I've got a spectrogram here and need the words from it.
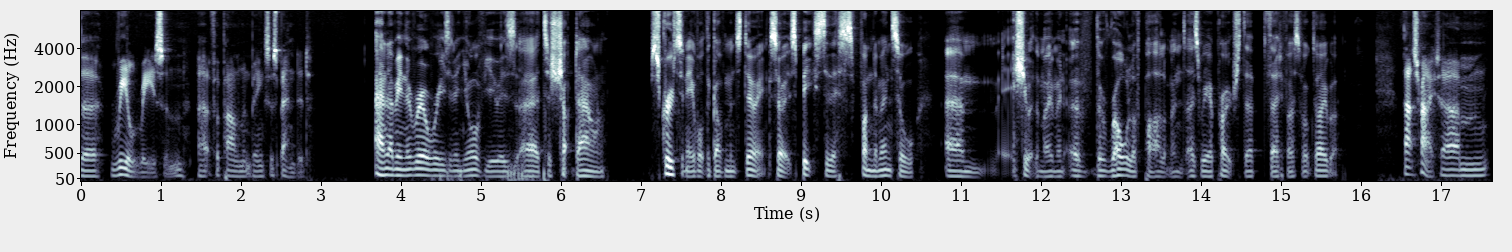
the real reason uh, for Parliament being suspended. And I mean, the real reason, in your view, is uh, to shut down scrutiny of what the government's doing. So it speaks to this fundamental um, issue at the moment of the role of Parliament as we approach the 31st of October. That's right. Um,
